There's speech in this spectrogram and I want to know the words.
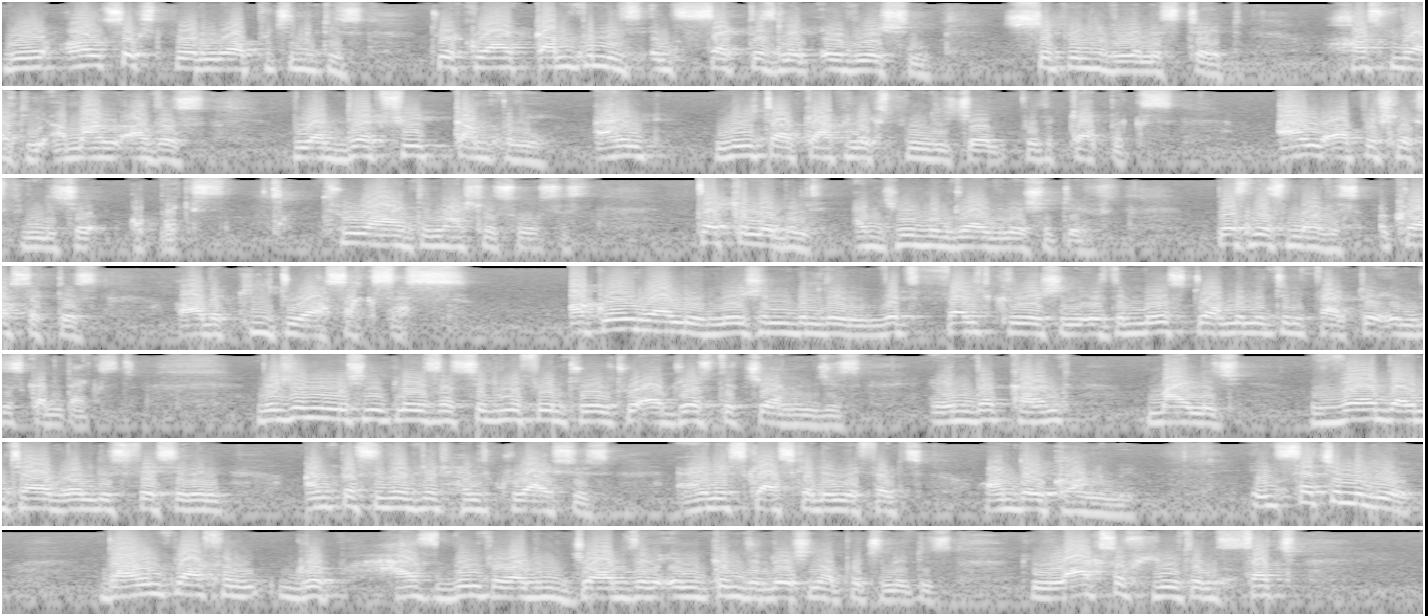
we are also exploring opportunities to acquire companies in sectors like aviation, shipping real estate, hospitality among others we are debt-free company and meet our capital expenditure with capex and operational expenditure opex through our international sources tech-enabled and human-driven initiatives. Business models across sectors are the key to our success. Our core value nation building with wealth creation is the most dominating factor in this context. Vision and mission plays a significant role to address the challenges in the current milieu where the entire world is facing an unprecedented health crisis and its cascading effects on the economy. In such a milieu, Darwin Platform Group has been providing jobs and income generation opportunities to lakhs of youth and such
